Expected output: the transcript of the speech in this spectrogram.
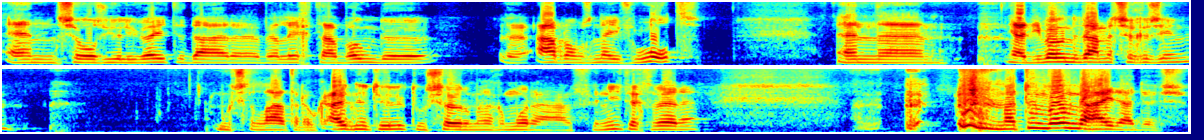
En zoals jullie weten, daar uh, wellicht daar woonde uh, Abrahams neef Lot. En uh, ja, die woonde daar met zijn gezin moesten later ook uit natuurlijk, toen Sodom en Gomorra vernietigd werden. maar toen woonde hij daar dus.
